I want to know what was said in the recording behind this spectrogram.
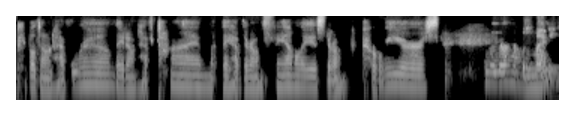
people don't have room, they don't have time, they have their own families, their own careers. And they don't have the money.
